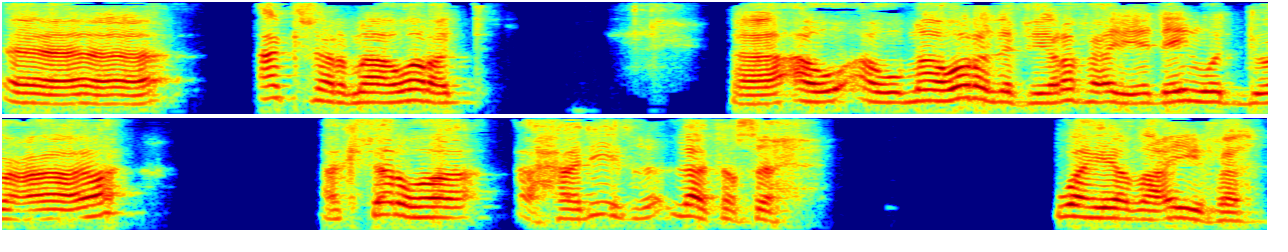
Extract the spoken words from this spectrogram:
آه، أكثر ما ورد آه، أو, أو ما ورد في رفع اليدين والدعاء أكثرها أحاديث لا تصح وهي ضعيفة.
